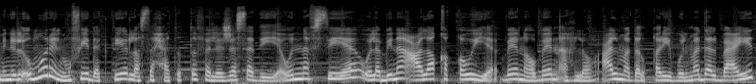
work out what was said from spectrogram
من الأمور المفيدة كتير لصحة الطفل الجسدية والنفسية ولبناء علاقة قوية بينه وبين أهله على المدى القريب والمدى البعيد.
